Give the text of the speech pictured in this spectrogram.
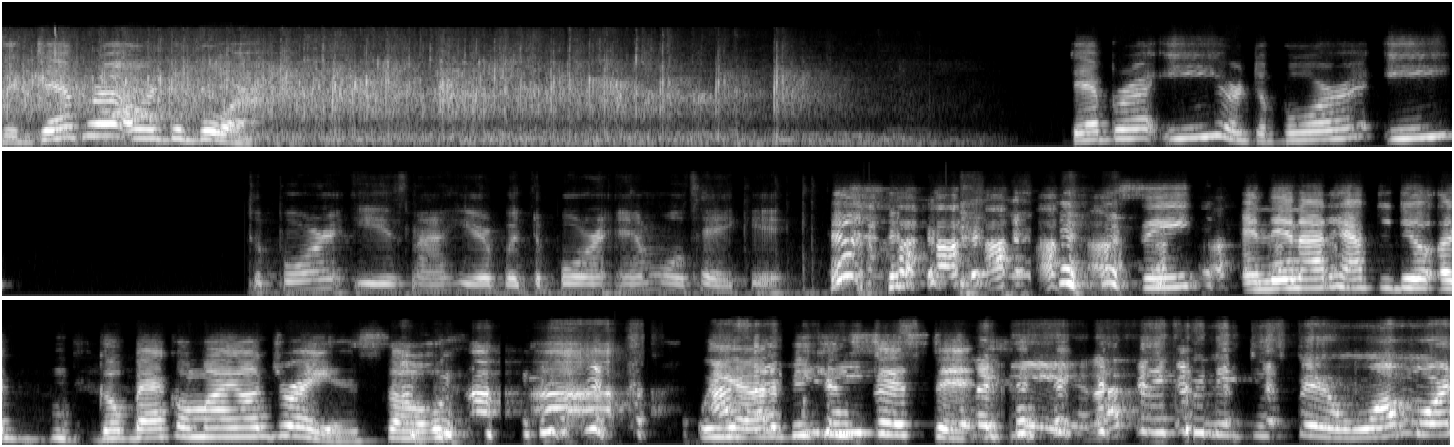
Is it Deborah or Deborah? Deborah E or Deborah E? Deborah E is not here, but Deborah M will take it. See, and then I'd have to do a go back on my Andreas. So we got to be we need to consistent. Again, I think we need to spend one more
